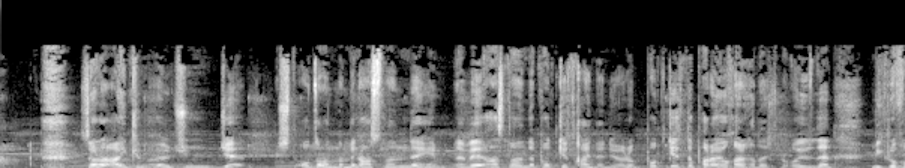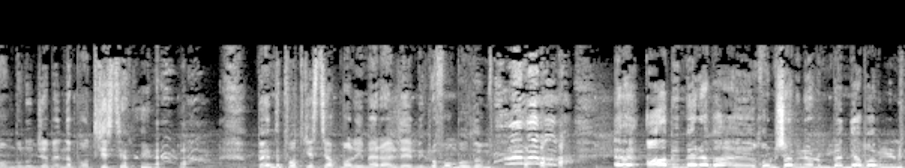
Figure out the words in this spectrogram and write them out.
Sonra IQ'mu ölçünce işte o zamandan beri hastanedeyim ve hastanede podcast kaydediyorum. Podcast'te para yok arkadaşlar. O yüzden mikrofon bulunca ben de podcast yapıyorum. ben de podcast yapmalıyım herhalde. Mikrofon buldum. evet abi merhaba e, konuşabiliyorum. Ben de yapabilirim.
